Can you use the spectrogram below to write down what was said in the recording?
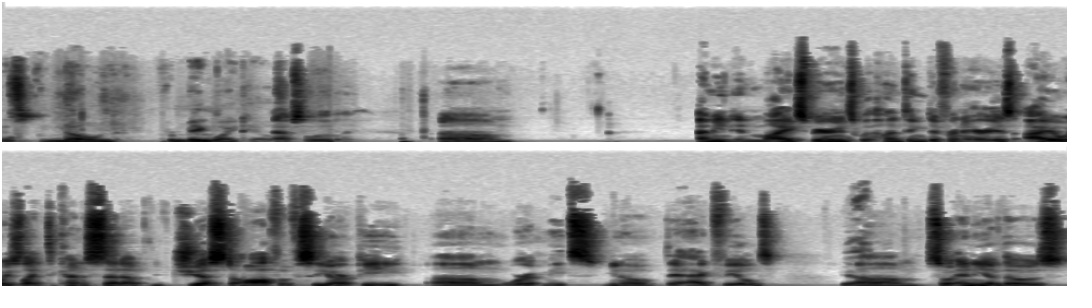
is known for big whitetails. Absolutely. Um, I mean, in my experience with hunting different areas, I always like to kind of set up just off of CRP um, where it meets, you know, the ag fields. Yeah. Um, so any of those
